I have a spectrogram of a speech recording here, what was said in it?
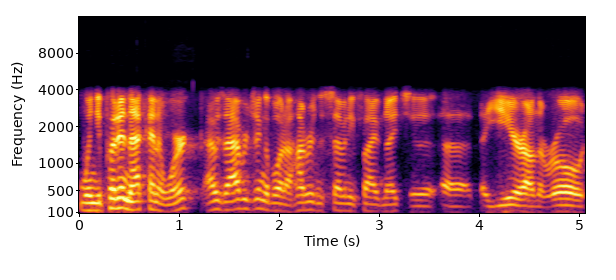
when you put in that kind of work, I was averaging about 175 nights a, a, a year on the road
